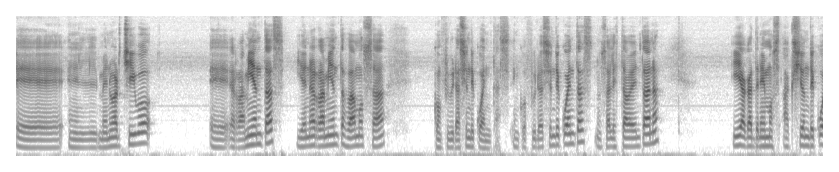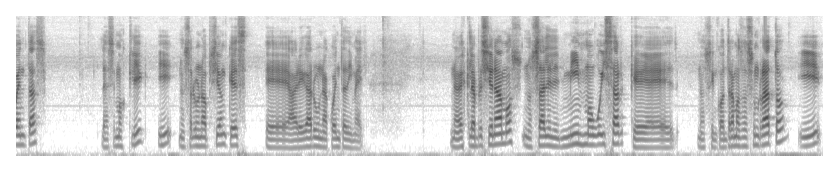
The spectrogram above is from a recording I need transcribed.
eh, en el menú archivo eh, herramientas y en herramientas vamos a configuración de cuentas. En configuración de cuentas nos sale esta ventana y acá tenemos acción de cuentas. Le hacemos clic y nos sale una opción que es eh, agregar una cuenta de email. Una vez que la presionamos, nos sale el mismo wizard que nos encontramos hace un rato y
